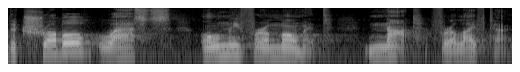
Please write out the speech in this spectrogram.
the trouble lasts only for a moment, not for a lifetime.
